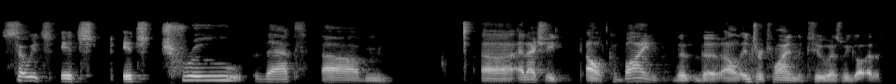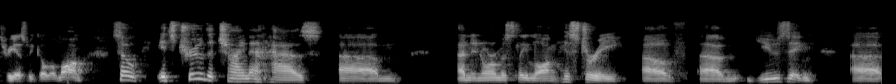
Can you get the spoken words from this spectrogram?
so it's it's it's true that um, uh, and actually I'll combine the, the I'll intertwine the two as we go the three as we go along. So it's true that China has um, an enormously long history of um, using uh,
